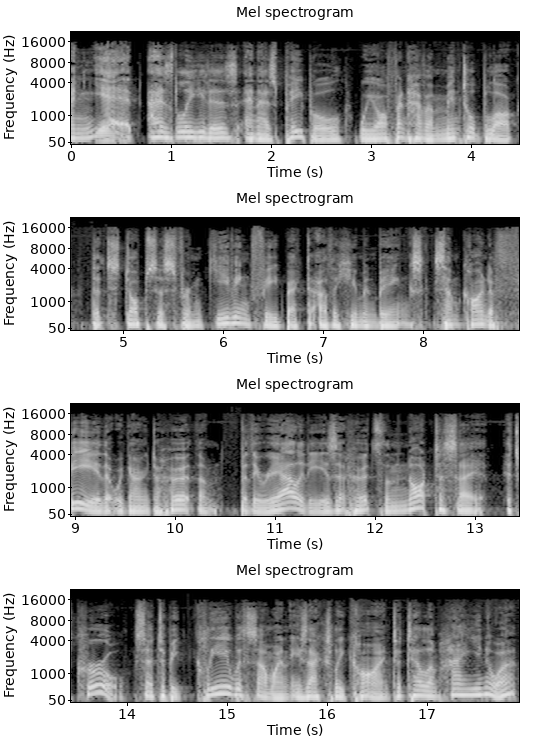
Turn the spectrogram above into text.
And yet, as leaders and as people, we often have a mental block that stops us from giving feedback to other human beings, some kind of fear that we're going to hurt them. But the reality is, it hurts them not to say it. It's cruel. So, to be clear with someone is actually kind to tell them, hey, you know what?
